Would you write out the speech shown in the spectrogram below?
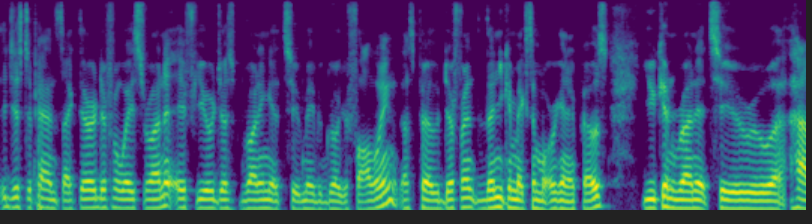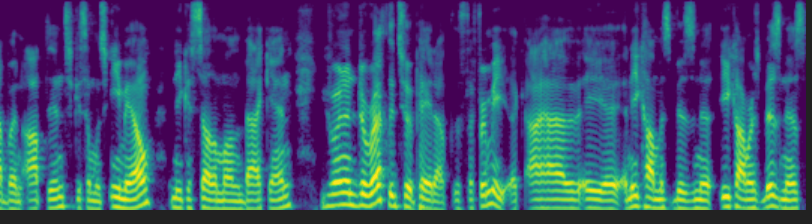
It just depends. Like there are different ways to run it. If you're just running it to maybe grow your following, that's probably different. Then you can make some organic posts. You can run it to have an opt-in to get someone's email, and you can sell them on the back end. You can run it directly to a paid app. Like for me, like I have a an e-commerce business, e-commerce business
